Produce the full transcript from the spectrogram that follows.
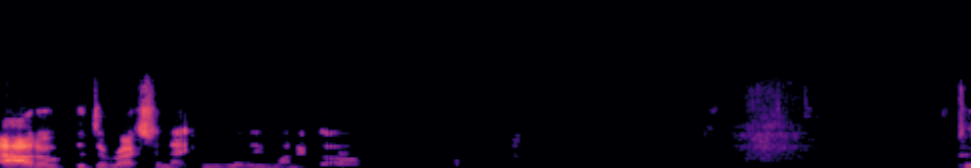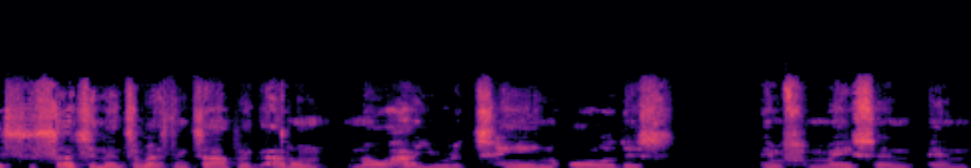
out of the direction that you really want to go. This is such an interesting topic. I don't know how you retain all of this information and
